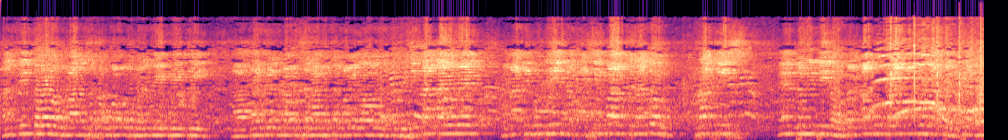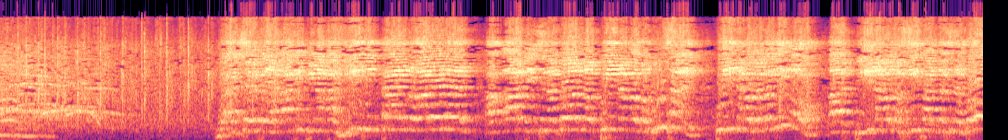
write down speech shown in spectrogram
Andito, mga nasa sa ko sa Barangay 20, uh, tayo pinagpapasalamat salamat sa Panginoon at nabisitan tayo ulit ang ating bundihin ng Asipag, Senador Francis and Tolentino. Ang palakpak po natin. Kaya maraming salamat. Yan, siyempre, ang ating pinakahihintay ng aralan, ang ating senador na pinakamahusay, pinakamatalino, at pinakamasipag na senador,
